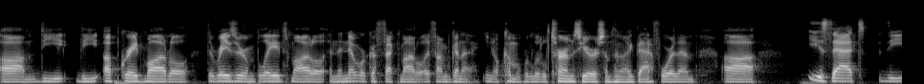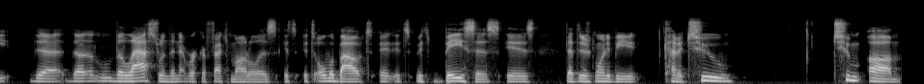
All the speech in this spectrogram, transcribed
um, the the upgrade model, the razor and blades model, and the network effect model. If I'm gonna you know come up with little terms here or something like that for them, uh, is that the the the the last one, the network effect model, is it's it's all about its its basis is that there's going to be kind of two two um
